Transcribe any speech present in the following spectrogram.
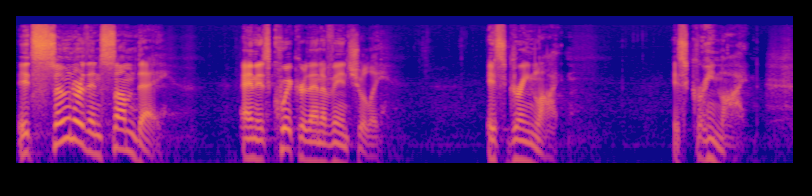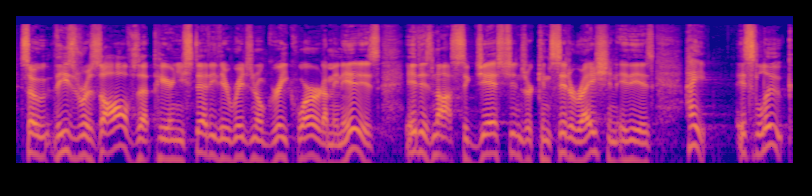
it's sooner than someday, and it's quicker than eventually. It's green light. It's green light. So these resolves up here, and you study the original Greek word, I mean, it is, it is not suggestions or consideration. It is, hey, it's Luke.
